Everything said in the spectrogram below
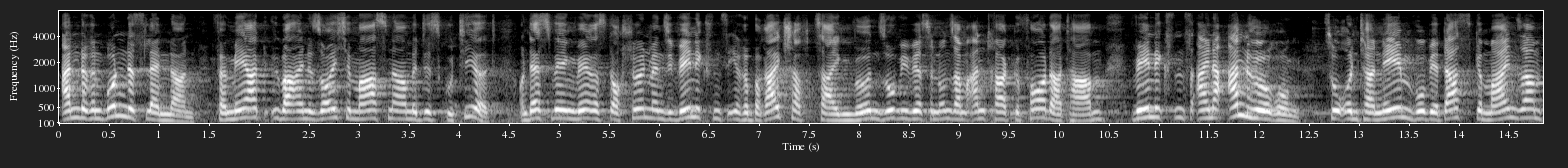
anderen Bundesländern vermehrt über eine solche Maßnahme diskutiert. Deswegen wäre es doch schön, wenn Sie wenigstens Ihre Bereitschaft zeigen würden, so wie wir es in unserem Antrag gefordert haben, wenigstens eine Anhörung zu unternehmen, wo wir das gemeinsam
